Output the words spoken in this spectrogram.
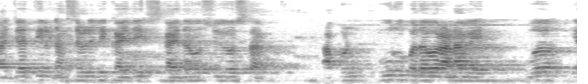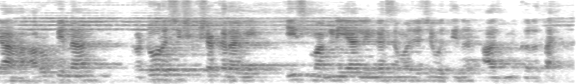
राज्यातील ढासळलेली कायदे कायदा व सुव्यवस्था आपण पूर्वपदावर आणावे व या आरोपींना कठोर अशी शिक्षा करावी हीच मागणी या लिंगा समाजाच्या वतीनं आज मी करत आहे.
